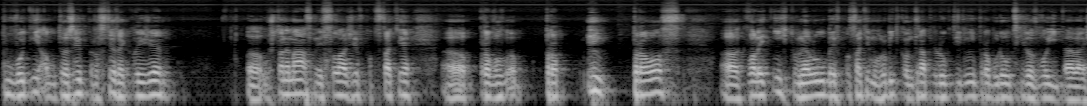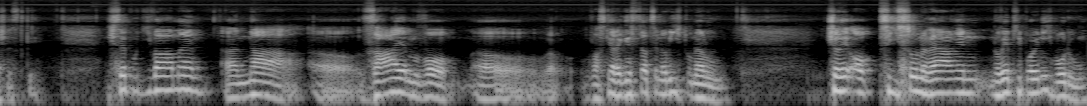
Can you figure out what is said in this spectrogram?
původní autoři prostě řekli, že eh, už to nemá smysl a že v podstatě provoz, pro, provoz kvalitních tunelů by v podstatě mohl být kontraproduktivní pro budoucí rozvoj IPv6. Když se podíváme na zájem o vlastně registraci nových tunelů, čili o přísun reálně nově připojených bodů,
